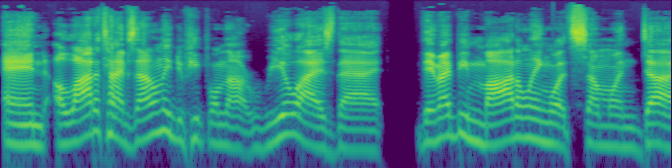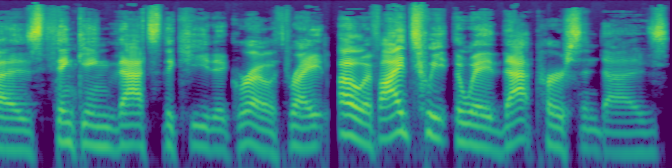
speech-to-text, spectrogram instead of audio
And a lot of times, not only do people not realize that, they might be modeling what someone does, thinking that's the key to growth, right? Oh, if I tweet the way that person does,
